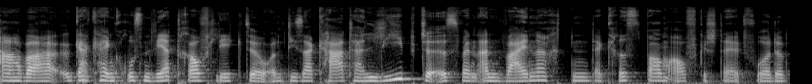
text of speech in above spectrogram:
aber gar keinen großen Wert drauf legte. Und dieser Kater liebte es, wenn an Weihnachten der Christbaum aufgestellt wurde.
